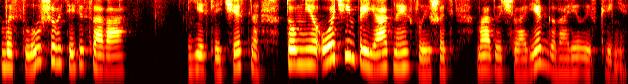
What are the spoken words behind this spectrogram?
выслушивать эти слова». «Если честно, то мне очень приятно их слышать», – молодой человек говорил искренне.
